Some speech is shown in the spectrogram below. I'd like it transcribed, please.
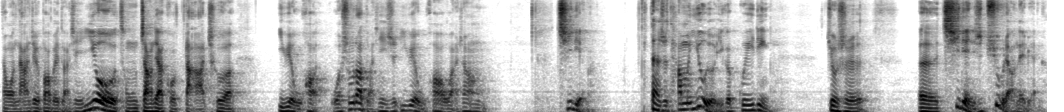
那我拿着这个报备短信又从张家口打车，一月五号，我收到短信是一月五号晚上七点了，但是他们又有一个规定，就是呃七点你是去不了那边的。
